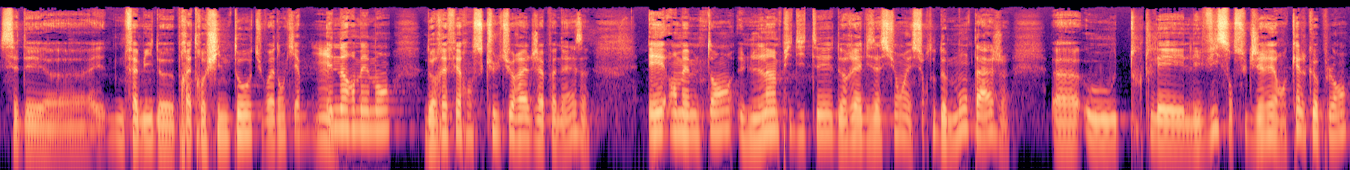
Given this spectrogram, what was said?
c'est des euh, une famille de prêtres shinto, tu vois. Donc il y a Mm. énormément de références culturelles japonaises et en même temps une limpidité de réalisation et surtout de montage euh, où toutes les, les vies sont suggérées en quelques plans.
